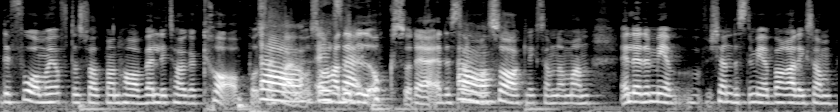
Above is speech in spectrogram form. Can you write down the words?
det får man ju oftast för att man har väldigt höga krav på sig Ja, själv och så hade exakt. du också det, är det samma Ja. sak liksom när man, eller är det mer, kändes det mer bara liksom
